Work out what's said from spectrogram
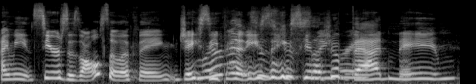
I mean, Sears is also a thing. J.C. Penney's Thanksgiving such a parade. bad name.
